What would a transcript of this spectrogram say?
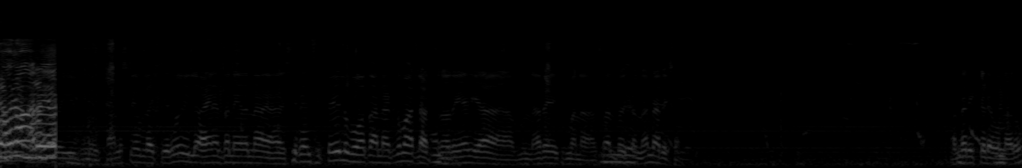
వీళ్ళు ఆయనతో ఇస్తే వీళ్ళు పోతా అన్నట్టుగా మాట్లాడుతున్నారు. నరేష్ మన సంతోష్ అన్న నరేష్ అన్న. అందరు ఇక్కడే ఉన్నారు.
